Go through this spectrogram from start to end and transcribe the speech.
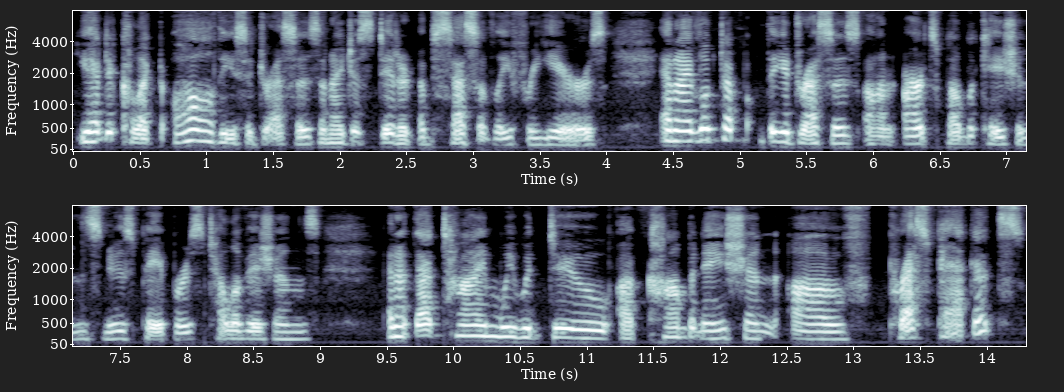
you had to collect all these addresses. And I just did it obsessively for years. And I looked up the addresses on arts publications, newspapers, televisions. And at that time, we would do a combination of press packets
